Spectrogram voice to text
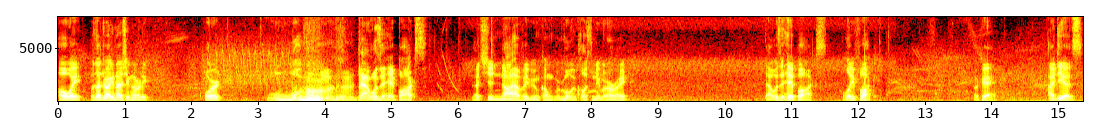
Oh, wait. Was that Dragon Dashing already? Or that was a hitbox. That should not have even come remotely close to me, but alright. That was a hitbox. Holy fuck. Okay. Ideas.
